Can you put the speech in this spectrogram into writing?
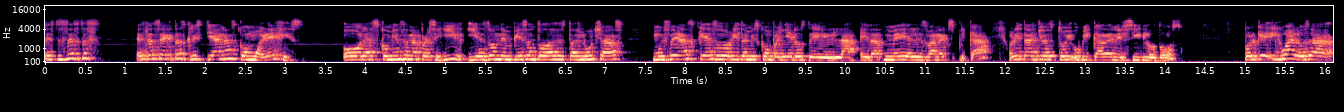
estas, estas, estas sectas cristianas como herejes o las comienzan a perseguir y es donde empiezan todas estas luchas muy feas que eso ahorita mis compañeros de la Edad Media les van a explicar. Ahorita yo estoy ubicada en el siglo II. Porque igual, o sea,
